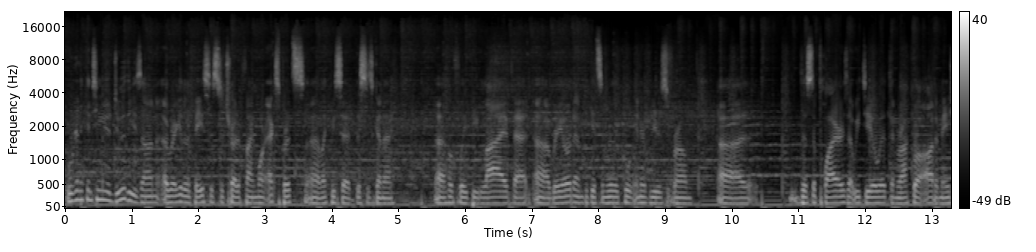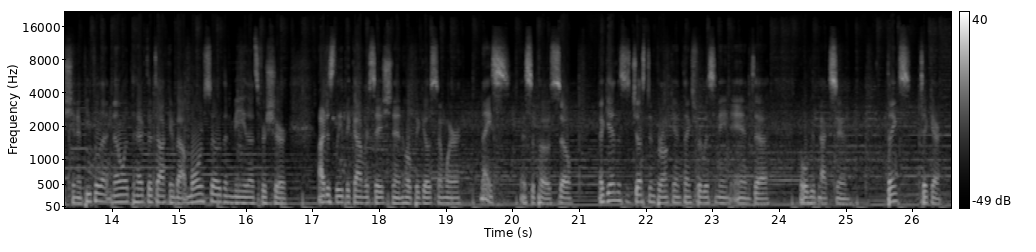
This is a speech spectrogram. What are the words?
we're going to continue to do these on a regular basis to try to find more experts. Uh, like we said, this is going to uh, hopefully be live at uh, Rayodem to get some really cool interviews from uh, the suppliers that we deal with in Rockwell Automation and people that know what the heck they're talking about, more so than me, that's for sure. I just lead the conversation and hope it goes somewhere nice, I suppose. So, again, this is Justin Brunken. Thanks for listening, and uh, we'll be back soon. Thanks. Take care.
